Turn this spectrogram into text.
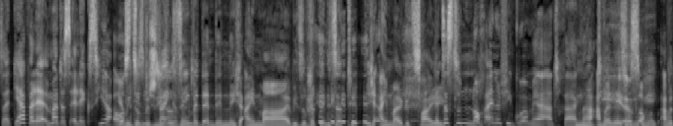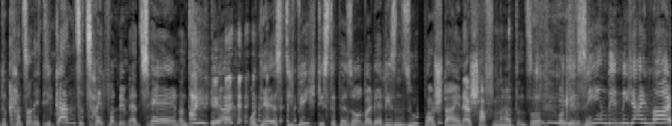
seit, ja, weil er immer das Elixier aus Ja, wieso, diesem Stein wieso sehen wir denn den nicht einmal? Wieso wird denn dieser Typ nicht einmal gezeigt? Hättest du noch eine Figur mehr ertragen, Na, aber, doch, aber du kannst doch nicht die ganze Zeit von dem erzählen. Und der, und der ist die wichtigste Person, weil der diesen Superstein erschaffen hat und so. Und wir sehen den nicht einmal.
